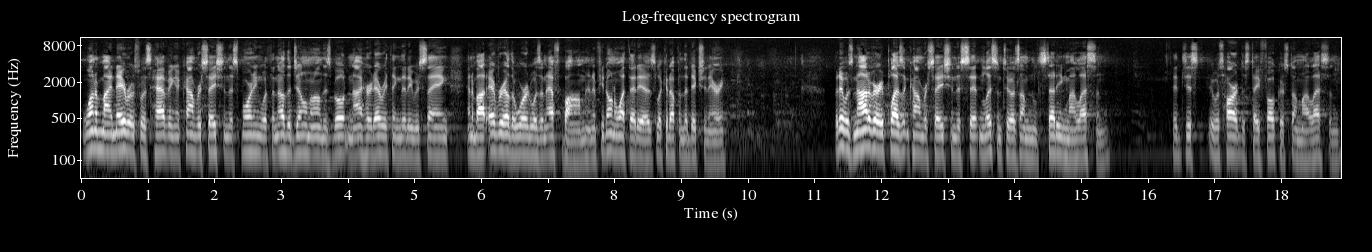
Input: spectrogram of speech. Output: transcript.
one of my neighbors was having a conversation this morning with another gentleman on this boat, and I heard everything that he was saying, and about every other word was an F bomb. And if you don't know what that is, look it up in the dictionary. But it was not a very pleasant conversation to sit and listen to as I'm studying my lesson. It just, it was hard to stay focused on my lesson.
